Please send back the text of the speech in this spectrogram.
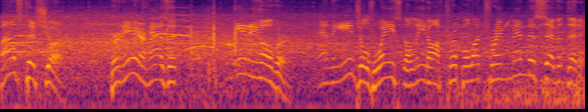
Bounce to short. Bernier has it inning over. And the Angels waste a leadoff triple. A tremendous seventh inning.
